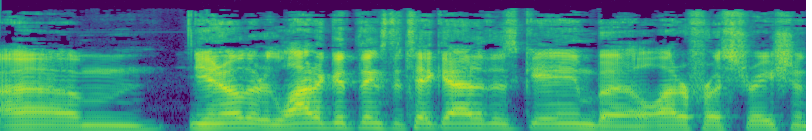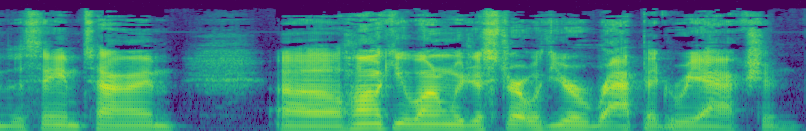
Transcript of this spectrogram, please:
um, you know, there are a lot of good things to take out of this game, but a lot of frustration at the same time. Uh, Honky, why don't we just start with your rapid reaction?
